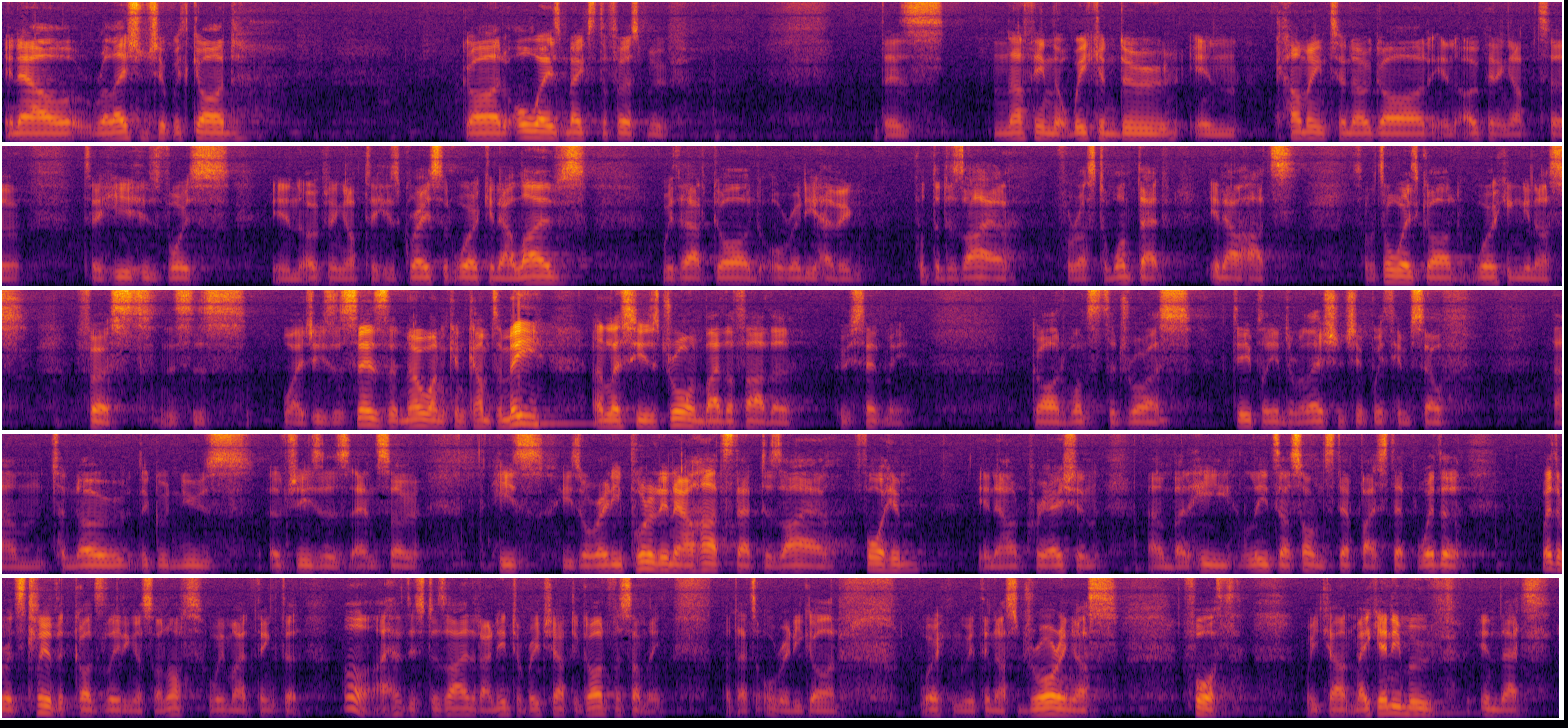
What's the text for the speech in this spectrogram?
in our relationship with God, God always makes the first move. There's nothing that we can do in coming to know God, in opening up to, to hear His voice, in opening up to His grace at work in our lives, without God already having put the desire for us to want that in our hearts. So it's always God working in us first. This is why Jesus says that no one can come to me unless he is drawn by the Father who sent me. God wants to draw us deeply into relationship with himself, um, to know the good news of Jesus. And so he's, he's already put it in our hearts, that desire for him in our creation, um, but he leads us on step by step, whether whether it's clear that God's leading us or not. We might think that, oh, I have this desire that I need to reach out to God for something, but that's already God working within us, drawing us forth. We can't make any move in that,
